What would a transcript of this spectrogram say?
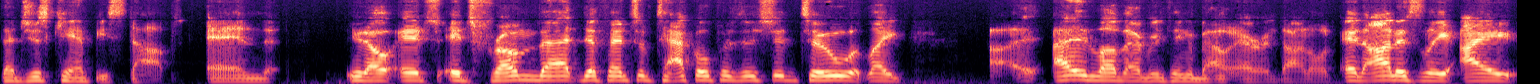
that just can't be stopped. And you know, it's it's from that defensive tackle position too. Like I, I love everything about Aaron Donald. And honestly, I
